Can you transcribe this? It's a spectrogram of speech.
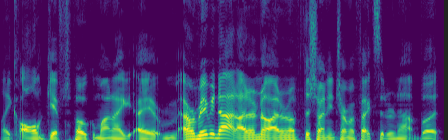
like all gift Pokemon, I, I or maybe not. I don't know. I don't know if the shiny charm affects it or not, but.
